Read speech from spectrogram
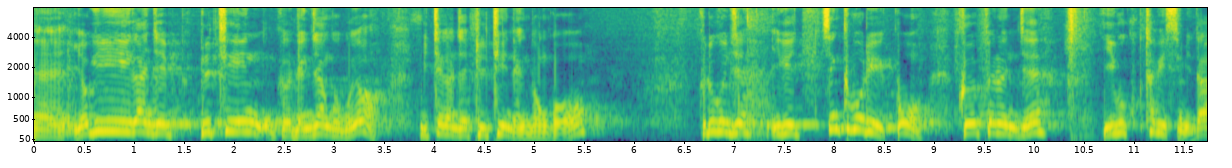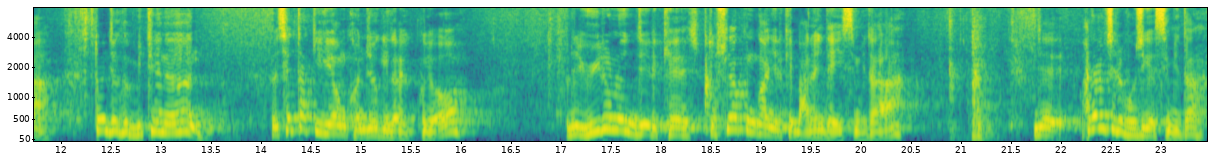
예, 여기가 이제 빌트인 그 냉장고고요. 밑에가 이제 빌트인 냉동고. 그리고 이제 이게 싱크볼이 있고 그 옆에는 이제 이구 쿡탑이 있습니다. 또 이제 그 밑에는 세탁기 겸 건조기가 있고요. 그리고 위로는 이제 이렇게 또 수납 공간이 이렇게 마련이 되어 있습니다. 이제 화장실을 보시겠습니다.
